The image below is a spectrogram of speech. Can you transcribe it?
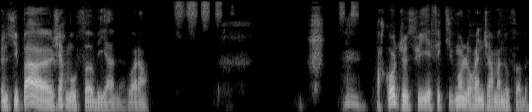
je ne suis pas euh, germophobe, Yann, voilà. Par contre, je suis effectivement Lauren germanophobe.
